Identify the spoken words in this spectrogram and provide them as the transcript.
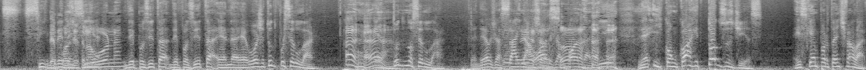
se deposita na urna deposita deposita é, né, é, hoje é tudo por celular ah, é? é tudo no celular entendeu? Já sai na hora, já bota ali, né? E concorre todos os dias. É isso que é importante falar.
